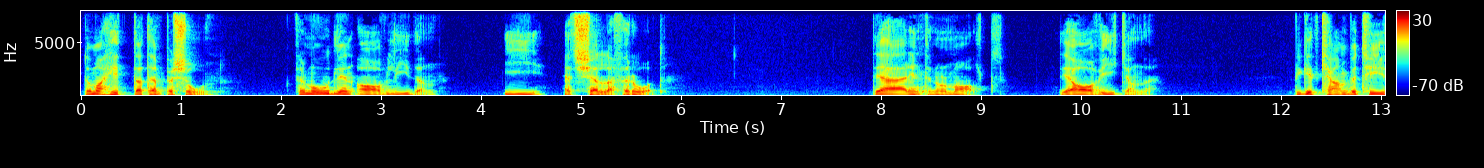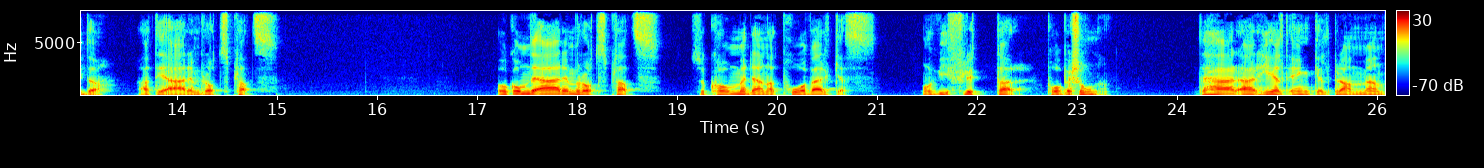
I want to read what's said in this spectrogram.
De har hittat en person förmodligen avliden, i ett källarförråd. Det är inte normalt. Det är avvikande. Vilket kan betyda att det är en brottsplats. Och om det är en brottsplats så kommer den att påverkas om vi flyttar på personen. Det här är helt enkelt brandmän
